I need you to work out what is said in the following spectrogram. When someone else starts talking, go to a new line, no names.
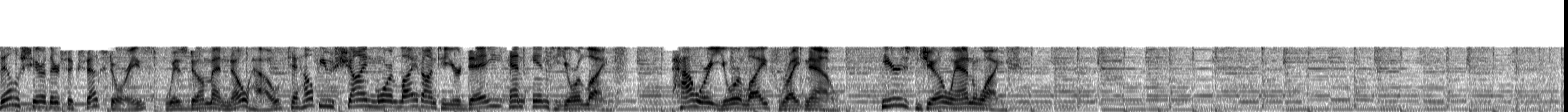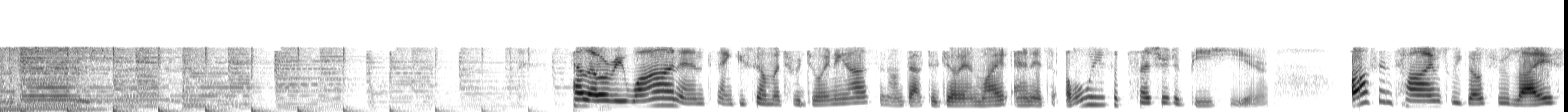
They'll share their success stories, wisdom, and know-how to help you shine more light onto your day and into your life. Power your life right now. Here's Joanne White.
Hello, everyone, and thank you so much for joining us. And I'm Dr. Joanne White, and it's always a pleasure to be here. Oftentimes, we go through life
